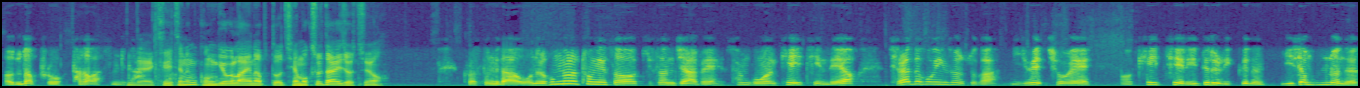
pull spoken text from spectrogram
어, 눈앞으로 다가왔습니다. 네, KT는 공격 라인업도 제 몫을 다해줬죠. 그렇습니다. 오늘 홈런을 통해서 기선제압에 성공한 KT인데요. 제라드 호잉 선수가 2회 초에 어, KT의 리드를 이끄는 2점 홈런을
